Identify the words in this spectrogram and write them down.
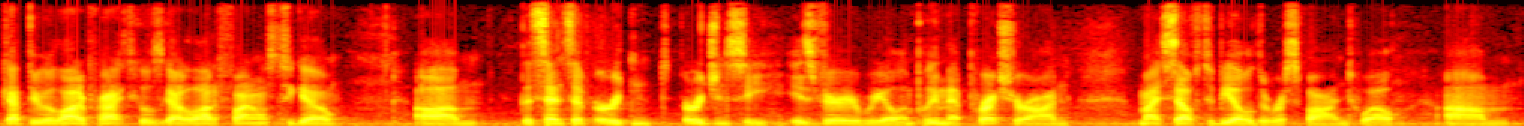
Got through a lot of practicals, got a lot of finals to go. Um, the sense of urgent urgency is very real, and putting that pressure on myself to be able to respond well. Um,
